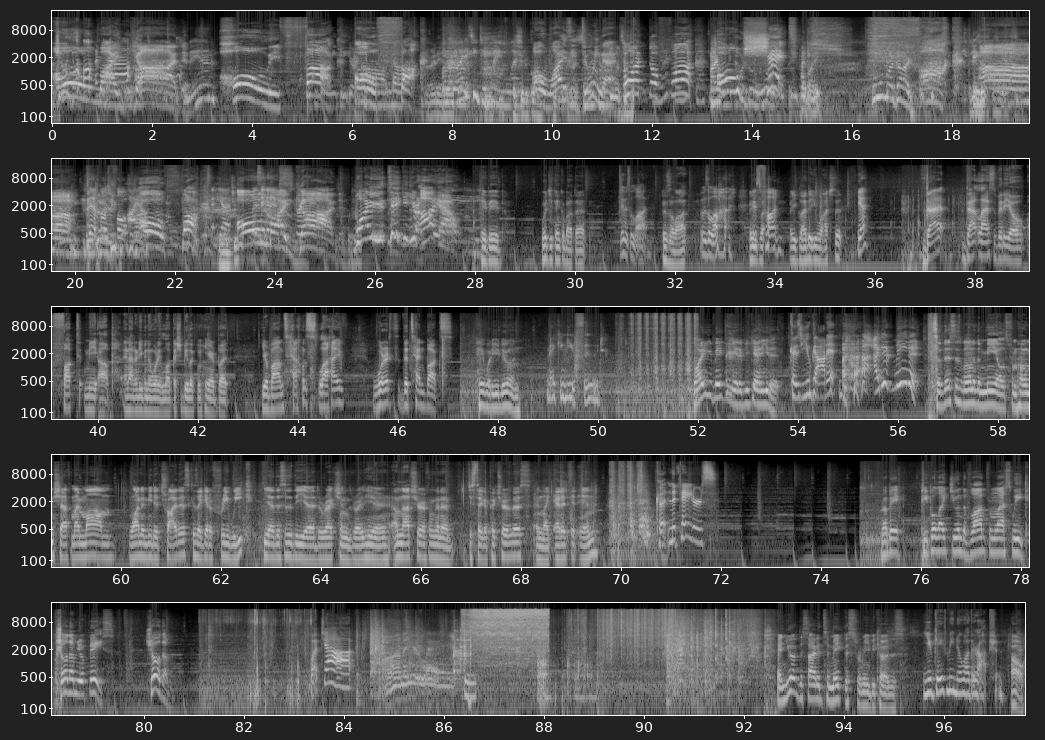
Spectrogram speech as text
Oh, oh my god. Man. Holy fuck. Oh fuck. What is he doing? What? Oh, why is he doing that? What the fuck? Oh shit! Hi, buddy. Oh my god. Fuck! Ah! He's gonna pull full eye out. oh fuck! Yeah. Oh Listen to them my god! Why are you taking your eye out? Hey babe, what'd you think about that? It was a lot. It was a lot. It was a lot. It was fun. Are you glad that you watched it? Yeah. That that last video fucked me up, and I don't even know where to look. I should be looking here, but your mom's house live, worth the ten bucks. Hey, what are you doing? Making you food. Why are you making it if you can't eat it? Cause you got it. I didn't mean it. So this is one of the meals from Home Chef. My mom wanted me to try this because I get a free week. Yeah, this is the uh, directions right here. I'm not sure if I'm gonna just take a picture of this and like edit it in. Cutting the taters. Ruby, people liked you in the vlog from last week. Show them your face. Show them. Watch out. On in your way. And you have decided to make this for me because. You gave me no other option. Oh.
